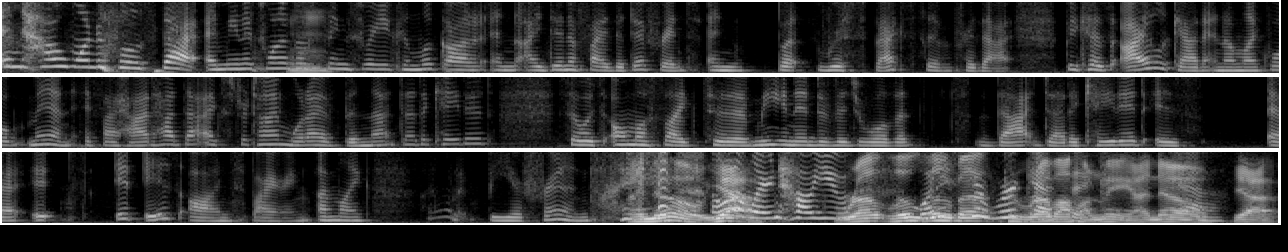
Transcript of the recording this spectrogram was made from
And how wonderful is that? I mean it's one of those things where you can look on and identify the difference and but respect them for that. Because i look at it and i'm like well man if i had had that extra time would i have been that dedicated? So it's almost like to meet an individual that's that dedicated is uh, it's it is awe-inspiring. I'm like want to be your friend I know, I yeah. want to learn how you Ru- little, what little is your work rub off on me. I know. Yeah. Yeah.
